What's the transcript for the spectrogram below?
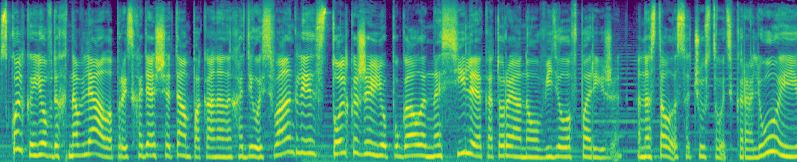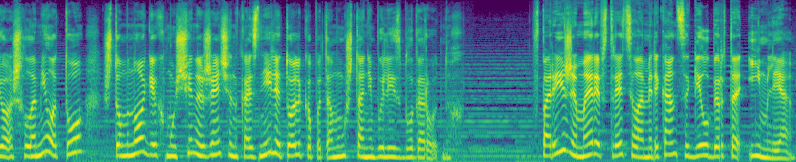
Сколько ее вдохновляло происходящее там, пока она находилась в Англии, столько же ее пугало насилие, которое она увидела в Париже. Она стала сочувствовать королю, и ее ошеломило то, что многих мужчин и женщин казнили только потому, что они были из благородных. В Париже Мэри встретила американца Гилберта Имлия,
